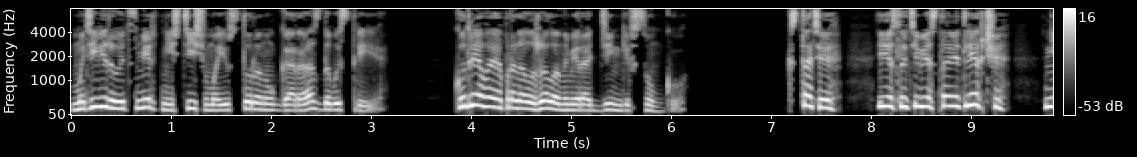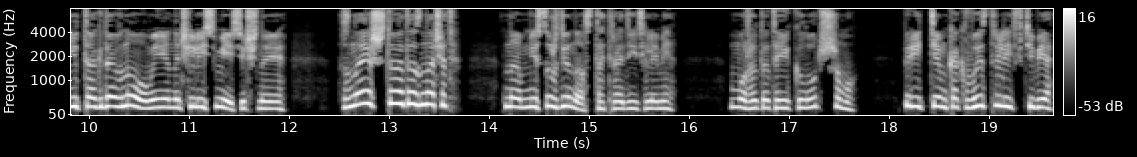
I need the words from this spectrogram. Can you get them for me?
мотивирует смерть нестись в мою сторону гораздо быстрее. Кудрявая продолжала набирать деньги в сумку. «Кстати, если тебе станет легче, не так давно у меня начались месячные. Знаешь, что это значит? Нам не суждено стать родителями. Может, это и к лучшему. Перед тем, как выстрелить в тебя,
